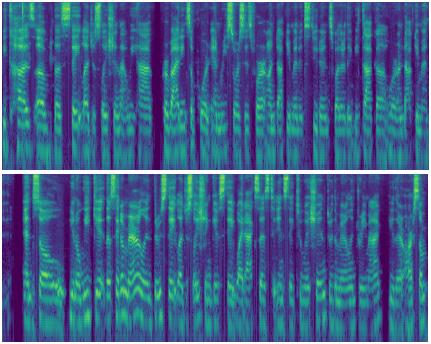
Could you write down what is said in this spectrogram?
because of the state legislation that we have providing support and resources for undocumented students, whether they be DACA or undocumented. And so, you know, we get the state of Maryland through state legislation gives statewide access to in state tuition through the Maryland Dream Act. There are some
